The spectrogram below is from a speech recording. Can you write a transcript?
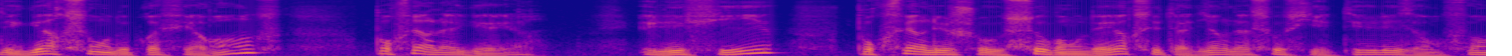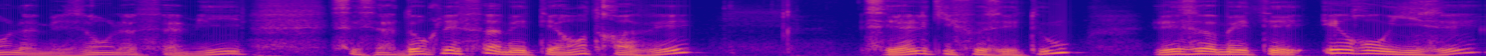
des garçons de préférence, pour faire la guerre. Et les filles, pour faire les choses secondaires, c'est-à-dire la société, les enfants, la maison, la famille. C'est ça. Donc les femmes étaient entravées, c'est elles qui faisaient tout. Les hommes étaient héroïsés,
